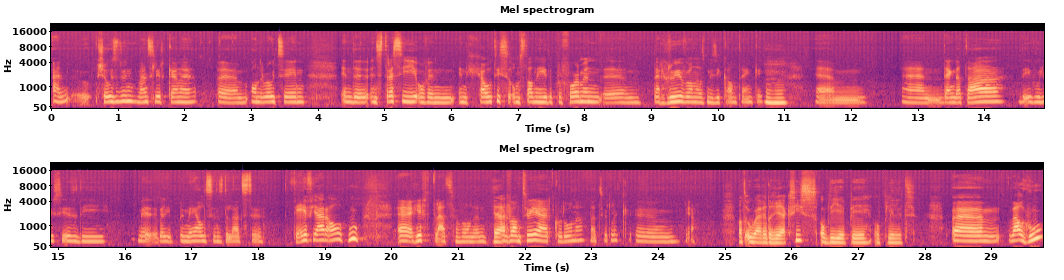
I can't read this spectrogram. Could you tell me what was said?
en eh, shows doen, mensen leren kennen, ehm, on the road zijn, in, de, in stressie of in, in chaotische omstandigheden performen. Ehm, daar groei je van als muzikant, denk ik. Ehm, en ik denk dat dat de evolutie is die bij mij al sinds de laatste vijf jaar al hoe, heeft plaatsgevonden. Ja. Waarvan twee jaar corona natuurlijk. Ehm, ja. Want hoe waren de reacties op die EP op Lilith? Ehm, wel goed.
